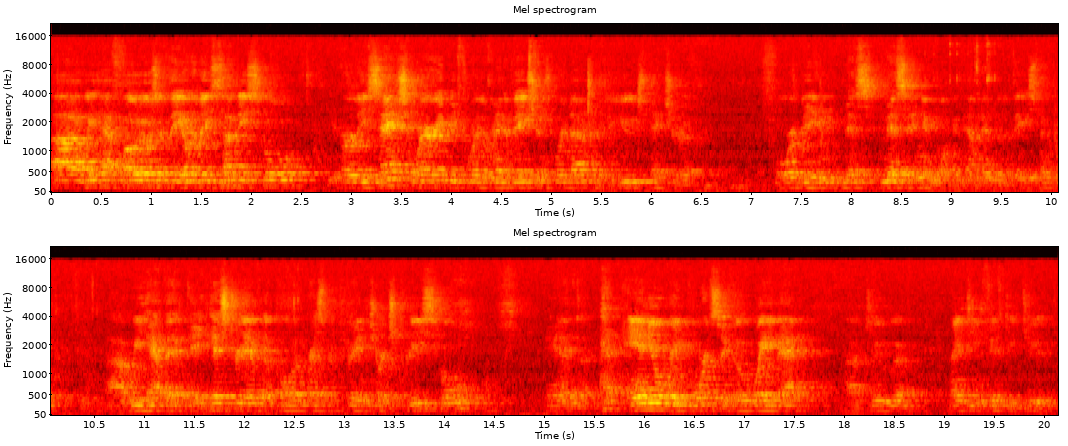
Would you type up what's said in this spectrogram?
Uh, we have photos of the early Sunday school, early sanctuary before the renovations were done. There's a huge picture of the floor being miss, missing and walking down into the basement. Uh, we have a, a history of the Poland Presbyterian Church preschool and annual reports that go way back uh, to uh, 1952.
